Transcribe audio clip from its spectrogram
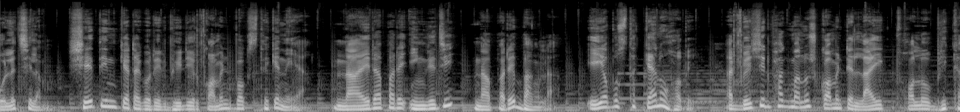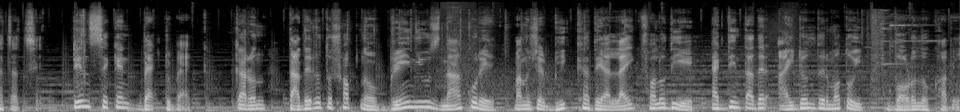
বলেছিলাম, সে তিন ক্যাটাগরির ভিডিওর কমেন্ট বক্স থেকে নেয়া। না এরা পারে ইংরেজি, না পারে বাংলা। এই অবস্থা কেন হবে? আর বেশিরভাগ মানুষ কমেন্টে লাইক ফলো ভিক্ষা চাচ্ছে। Ten second back to back কারণ তাদেরও তো স্বপ্ন ব্রেন ইউজ না করে মানুষের ভিক্ষা দেয়া, লাইক, ফলো দিয়ে একদিন তাদের আইডলদের মতোই বড়লোক হবে।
